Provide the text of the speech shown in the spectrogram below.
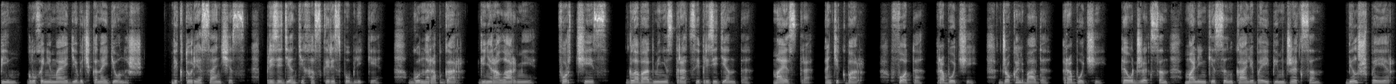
Пим, глухонемая девочка-найденыш. Виктория Санчес, президент Техасской республики. Гонор Абгар, генерал армии. Форт Чейз, глава администрации президента. Маэстро, антиквар. Фото, рабочий. Джо Кальвада, рабочий. Тео Джексон, маленький сын Калиба и Пим Джексон. Билл Шпеер,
